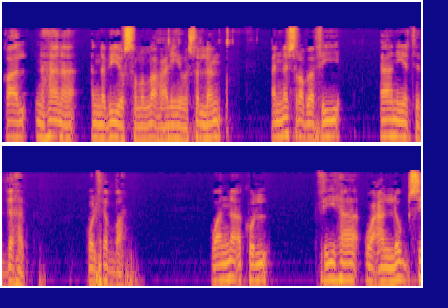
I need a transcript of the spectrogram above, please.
قال نهانا النبي صلى الله عليه وسلم ان نشرب في انيه الذهب والفضه وان ناكل فيها وعن لبس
